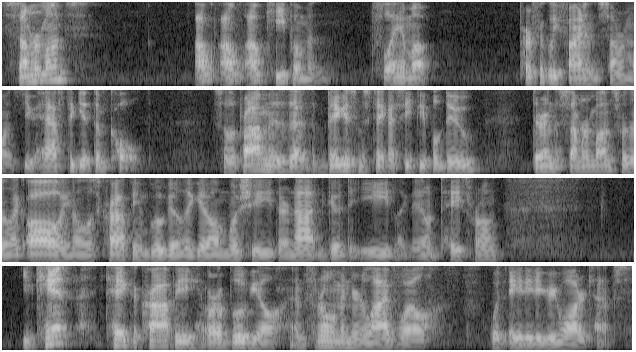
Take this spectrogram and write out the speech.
Summer months, I'll I'll I'll keep them and flay them up perfectly fine in the summer months. You have to get them cold. So the problem is that the biggest mistake I see people do during the summer months where they're like, oh, you know, those crappie and bluegill, they get all mushy, they're not good to eat, like they don't taste wrong. You can't take a crappie or a bluegill and throw them in your live well with 80 degree water temps.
